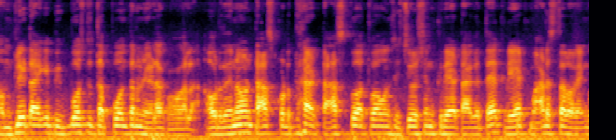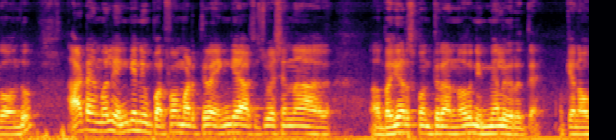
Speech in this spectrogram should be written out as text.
ಕಂಪ್ಲೀಟಾಗಿ ಬಿಗ್ ಬಾಸ್ದು ತಪ್ಪು ಅಂತ ನಾನು ಹೇಳಕ್ಕೆ ಹೋಗಲ್ಲ. ಅವ್ರದ್ದೇನೋ ಒಂದು ಟಾಸ್ಕ್ ಕೊಡ್ತಾರೆ, ಆ ಟಾಸ್ಕು ಅಥವಾ ಒಂದು ಸಿಚುವೇಶನ್ ಕ್ರಿಯೇಟ್ ಆಗುತ್ತೆ ಕ್ರಿಯೇಟ್ ಮಾಡಿಸ್ತಾರೆ ಅವ್ರು ಹೆಂಗೋ ಒಂದು. ಆ ಟೈಮಲ್ಲಿ ಹೆಂಗೆ ನೀವು ಪರ್ಫಾರ್ಮ್ ಮಾಡ್ತೀರಾ, ಹೆಂಗೆ ಆ ಸಿಚುವೇಶನ್ನ ಬಗೆಹರಿಸ್ಕೊತೀರಾ ಅನ್ನೋದು ನಿಮ್ಮ ಮೇಲೂ ಇರುತ್ತೆ. ಓಕೆ ನಾವು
